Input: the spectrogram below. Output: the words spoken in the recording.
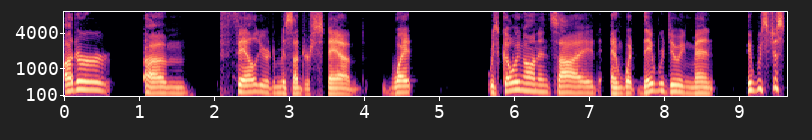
utter um, failure to misunderstand what was going on inside and what they were doing meant it was just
